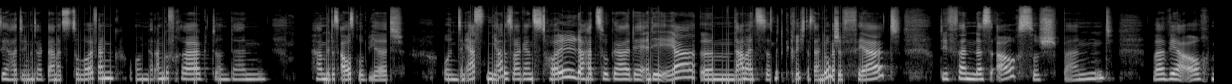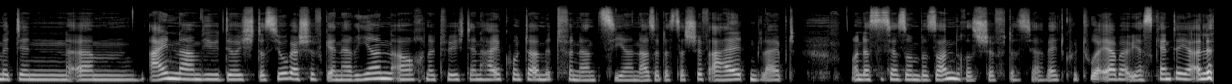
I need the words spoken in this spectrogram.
sie hat den Kontakt damals zu Wolfgang und hat angefragt und dann haben wir das ausprobiert. Und im ersten Jahr, das war ganz toll, da hat sogar der NDR ähm, damals das mitgekriegt, dass ein Yogaschiff fährt. Die fanden das auch so spannend, weil wir auch mit den ähm, Einnahmen, die wir durch das Yogaschiff generieren, auch natürlich den Heilkunter mitfinanzieren, also dass das Schiff erhalten bleibt. Und das ist ja so ein besonderes Schiff, das ist ja Weltkulturerbe, das kennt ihr ja alle,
